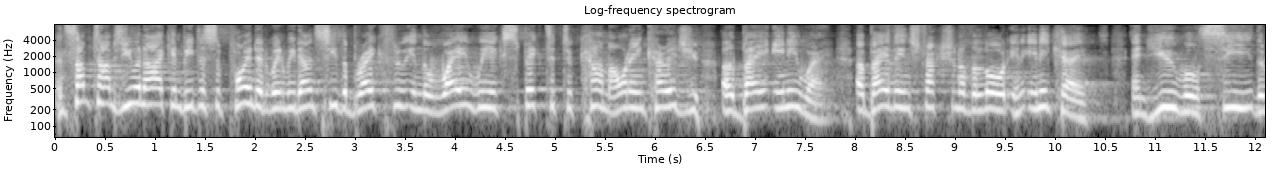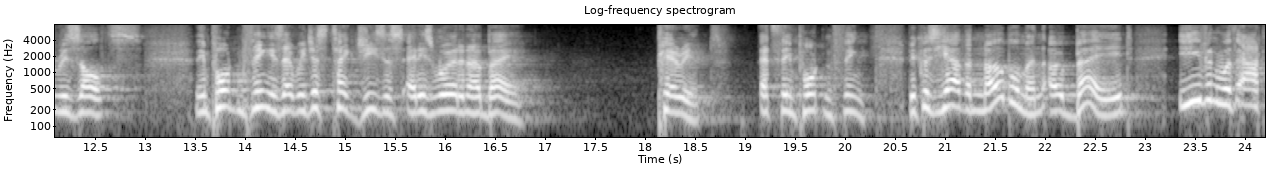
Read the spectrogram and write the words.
And sometimes you and I can be disappointed when we don't see the breakthrough in the way we expect it to come. I want to encourage you obey anyway. Obey the instruction of the Lord in any case, and you will see the results. The important thing is that we just take Jesus at his word and obey. Period. That's the important thing. Because, yeah, the nobleman obeyed even without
